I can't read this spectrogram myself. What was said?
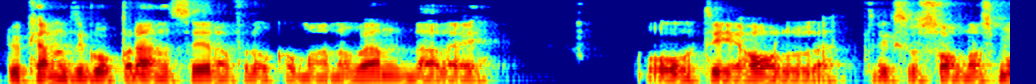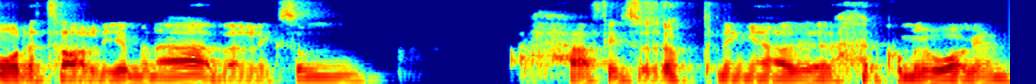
Du kan inte gå på den sidan för då kommer han att vända dig åt det hållet. Liksom sådana små detaljer men även liksom här finns öppningar. Jag kommer ihåg en,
